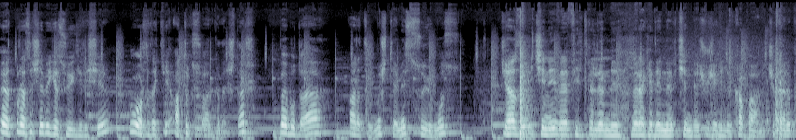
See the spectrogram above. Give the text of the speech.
Evet burası şebeke suyu girişi. Bu ortadaki atık su arkadaşlar. Ve bu da arıtılmış temiz suyumuz. Cihazın içini ve filtrelerini merak edenler için de şu şekilde kapağını çıkarıp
